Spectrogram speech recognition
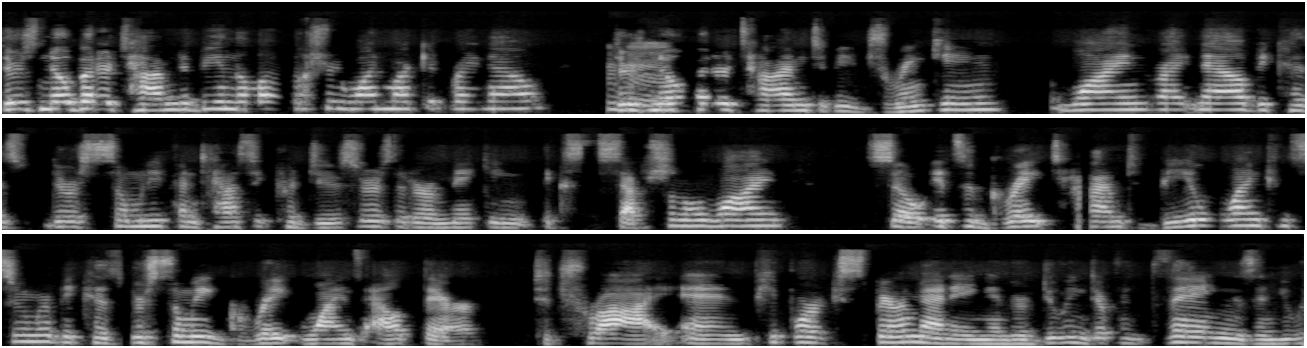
there's no better time to be in the luxury wine market right now. There's mm-hmm. no better time to be drinking wine right now because there's so many fantastic producers that are making exceptional wine so it's a great time to be a wine consumer because there's so many great wines out there to try and people are experimenting and they're doing different things and you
